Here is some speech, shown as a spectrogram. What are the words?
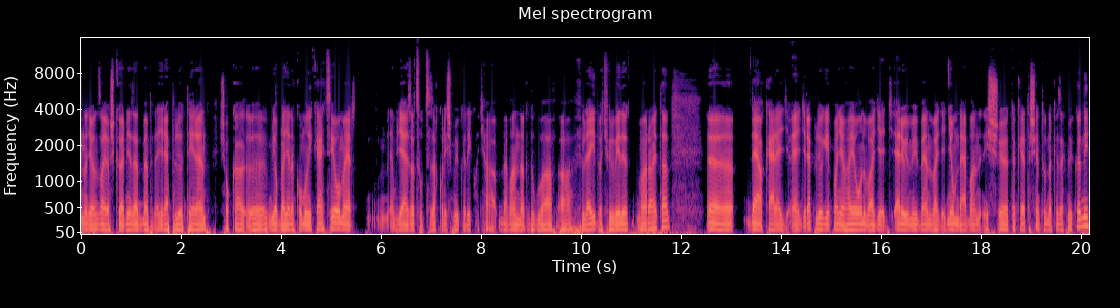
nagyon zajos környezetben, például egy repülőtéren sokkal jobb legyen a kommunikáció, mert ugye ez a cucc az akkor is működik, hogyha be vannak dugva a füleid, vagy fülvédő van rajtad de akár egy, egy repülőgép anyahajón, vagy egy erőműben, vagy egy nyomdában is tökéletesen tudnak ezek működni.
